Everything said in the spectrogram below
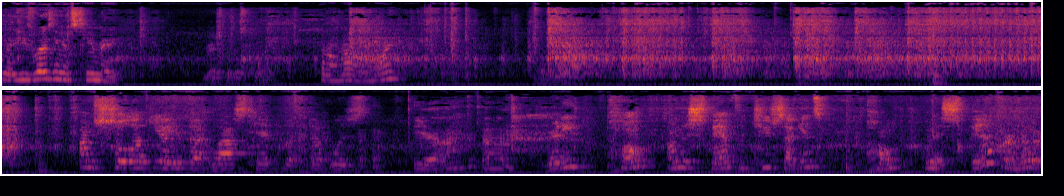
Yeah, he's resing his teammate. Ready for this play? I don't know, am I? I'm so lucky I hit that last hit, but that was Yeah. Uh, ready. Pump. I'm gonna spam for two seconds. Pump. I'm gonna spam for another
